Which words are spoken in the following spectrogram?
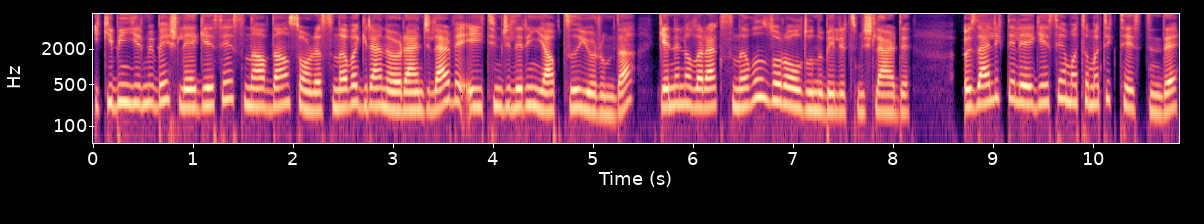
2025 LGS sınavdan sonra sınava giren öğrenciler ve eğitimcilerin yaptığı yorumda genel olarak sınavın zor olduğunu belirtmişlerdi. Özellikle LGS matematik testinde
